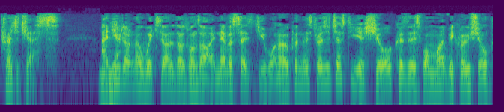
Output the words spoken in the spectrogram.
treasure chests. And Yeah. you don't know which of those ones are. It never says, do you want to open this treasure chest? Are you sure? Because this one might be crucial.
